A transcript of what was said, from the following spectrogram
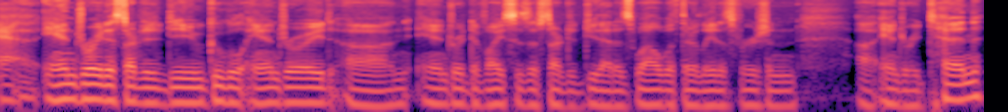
Android has started to do Google Android uh, and Android devices have started to do that as well with their latest version, uh, Android 10.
